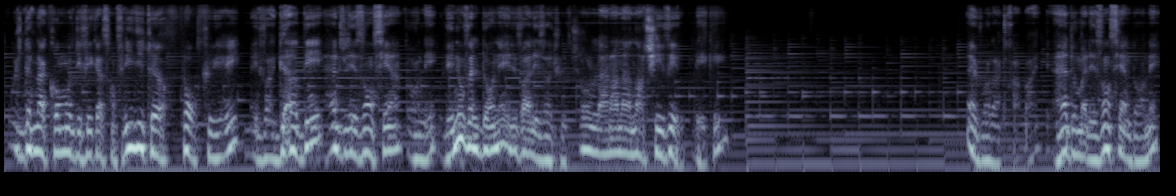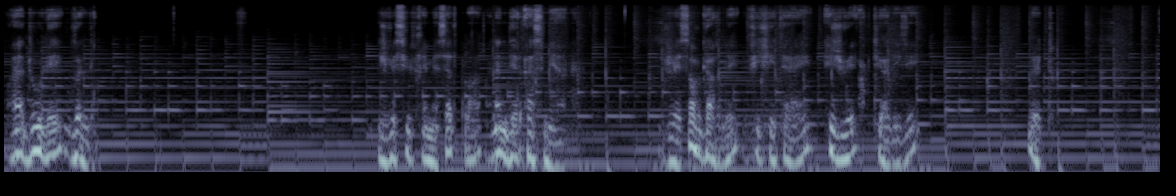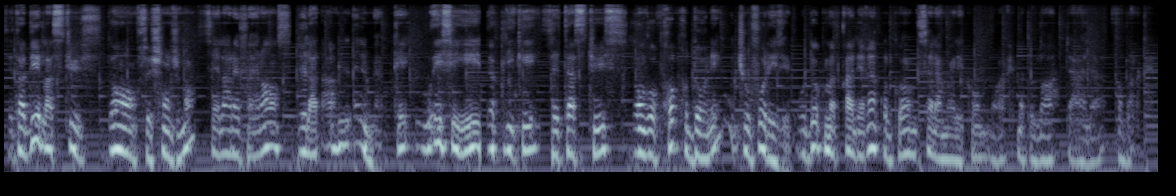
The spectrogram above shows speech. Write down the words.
واش درنا كوم موديفيكاسيون في ليديتور بور كويري il va garder les anciens données les nouvelles données il va les ajouter شغل رانا نارشيفيو كليكي Et voilà le travail. هادوما les anciennes données, هادو les nouvelles données. Je vais supprimer cette place. ندير اسمي انا. Je vais sauvegarder le fichier تاعي et je vais actualiser le tout. C'est-à-dire l'astuce dans ce changement, c'est la référence de la table elle-même. Okay? Vous essayez d'appliquer cette astuce dans vos propres données وتشوفوا résultat. ودوك ما بقى لي غير نقول لكم السلام عليكم ورحمة الله تعالى وبركاته.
